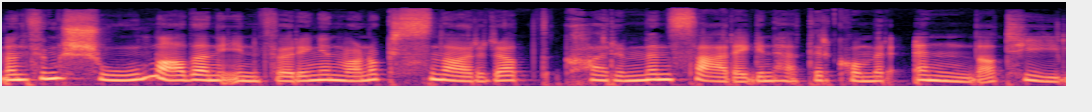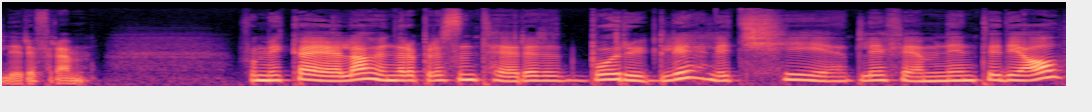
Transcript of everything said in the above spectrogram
Men funksjonen av denne innføringen var nok snarere at Carmens særegenheter kommer enda tydeligere frem. For Micaela hun representerer et borgerlig, litt kjedelig feminint ideal.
